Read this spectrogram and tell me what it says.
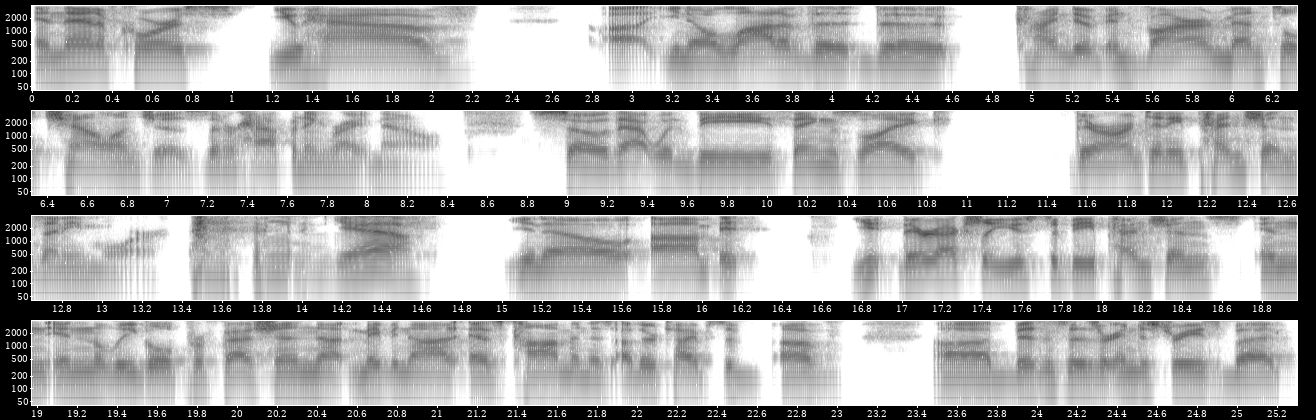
And then of course you have uh, you know a lot of the the kind of environmental challenges that are happening right now. So that would be things like there aren't any pensions anymore. mm, yeah. You know, um, it, you, there actually used to be pensions in, in the legal profession, not, maybe not as common as other types of, of uh, businesses or industries, but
